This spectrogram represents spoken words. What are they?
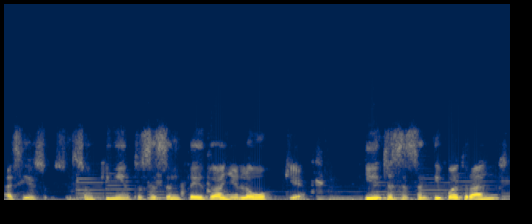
así es, son 562 años, lo busqué. 564 años,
